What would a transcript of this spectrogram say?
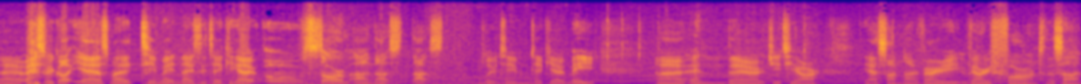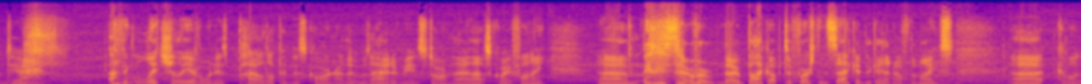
Uh, as we got, yes, my teammate nicely taking out, oh, Storm, and that's that's blue team taking out me uh, in their GTR. Yes, I'm now very, very far onto the sand here. I think literally everyone is piled up in this corner that was ahead of me in Storm there, that's quite funny. Um, so we're now back up to first and second again of the mice. Uh, come on,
